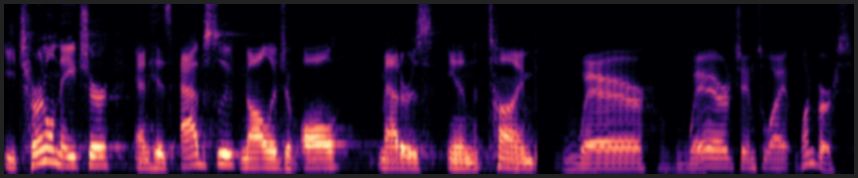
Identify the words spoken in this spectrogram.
eternal nature and his absolute knowledge of all matters in time. Where, where, James White? One verse.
